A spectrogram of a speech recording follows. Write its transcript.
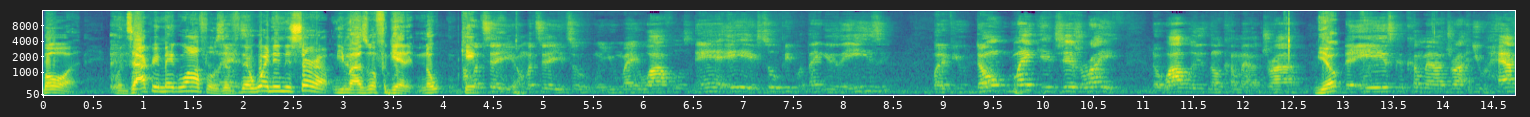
Boy, when Zachary make waffles, if there wasn't any syrup, you might as well forget it. Nope. I'm gonna tell you. I'm gonna tell you too. When you make waffles and eggs too, people think it's easy, but if you don't make it just right, the waffle is gonna come out dry. Yep. The eggs could come out dry. You have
